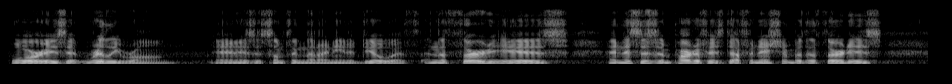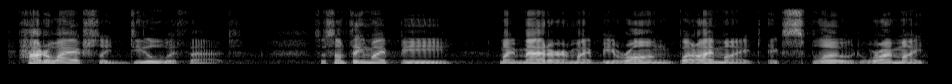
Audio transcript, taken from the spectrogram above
or is it really wrong? And is it something that I need to deal with? And the third is, and this isn't part of his definition, but the third is, how do I actually deal with that? So something might be might matter and might be wrong, but I might explode, or I might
